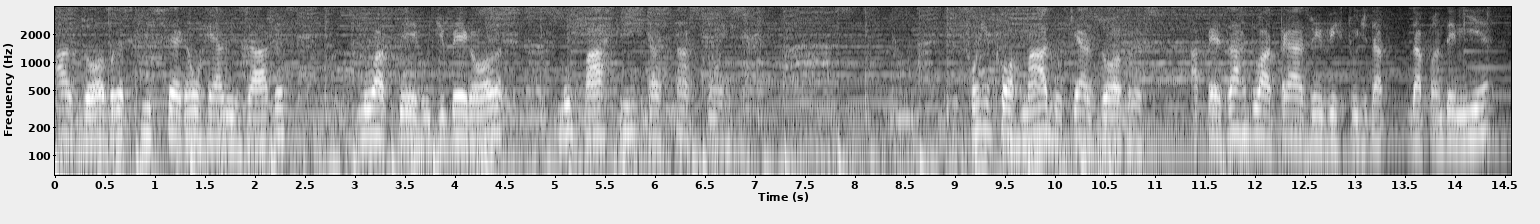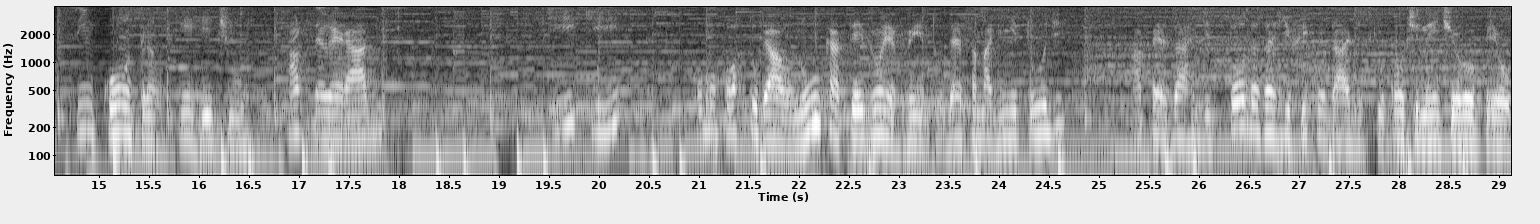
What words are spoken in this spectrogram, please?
as obras que serão realizadas no aterro de Beirolas, no Parque das Nações. Foi informado que as obras, apesar do atraso em virtude da, da pandemia, se encontram em ritmo acelerado e que, como Portugal nunca teve um evento dessa magnitude, apesar de todas as dificuldades que o continente europeu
